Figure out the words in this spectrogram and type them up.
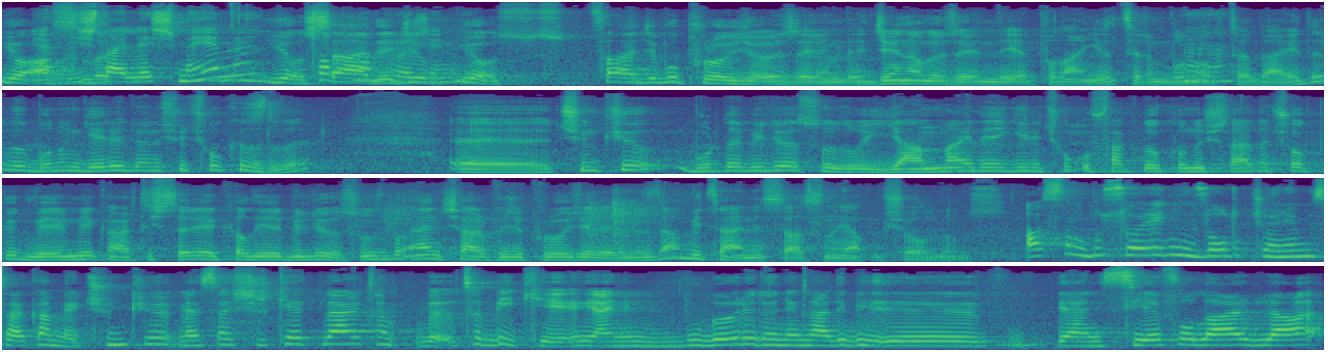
Yo, yani aslında- dijitalleşmeye mi? Yok Toplam sadece proje mi? yok sadece bu proje özelinde, Cenal özelinde yapılan yatırım bu noktadaydı ve bunun geri dönüşü çok hızlı. Ee, çünkü burada biliyorsunuz o yanmayla ilgili çok ufak dokunuşlarda çok büyük verimlilik artışları yakalayabiliyorsunuz. Bu en çarpıcı projelerimizden bir tanesi aslında yapmış olduğumuz. Aslında bu söylediğiniz oldukça önemli Serkan Bey. Çünkü mesela şirketler tam- tabii ki yani bu böyle dönemlerde bir e, yani CFO'larla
